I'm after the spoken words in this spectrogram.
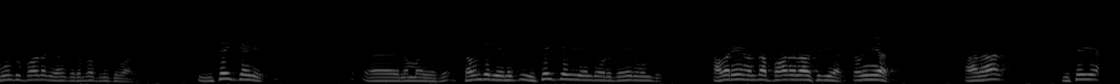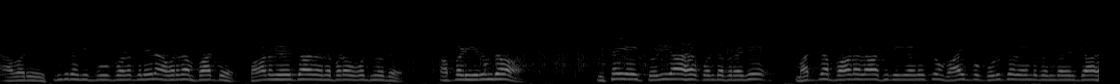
மூன்று பாடல் எனக்கு ரொம்ப பிடித்த பாடல். இசைக்கவி நம்ம சௌந்தரியனுக்கு இசைக்கவி என்ற ஒரு பெயர் உண்டு. அவரே நல்ல பாடலாசிரியர் கவிஞர். ஆனால் இசையை அவர் சிந்து பூ படத்துலேயும் அவர் தான் பாட்டு. பாடல்களுக்காக அந்த படம் ஓட்டினது. அப்படி இருந்தும். இசையை தொழிலாக கொண்ட பிறகு மற்ற பாடலாசிரியர்களுக்கும் வாய்ப்பு கொடுக்க வேண்டும் என்பதற்காக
